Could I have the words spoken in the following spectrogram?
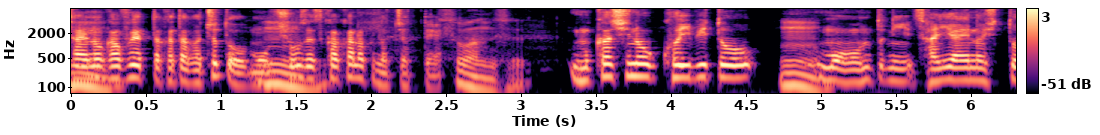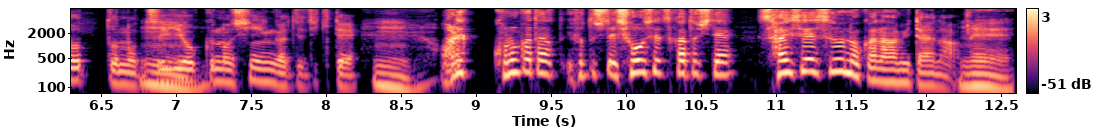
才能が溢れた方がちょっともう小説書かなくなっちゃって、そうなんです。昔の恋人、うん、もう本当に最愛の人との追憶のシーンが出てきて、うん、あれ？この方ひょっとして小説家として再生するのかな？みたいな、あれ？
